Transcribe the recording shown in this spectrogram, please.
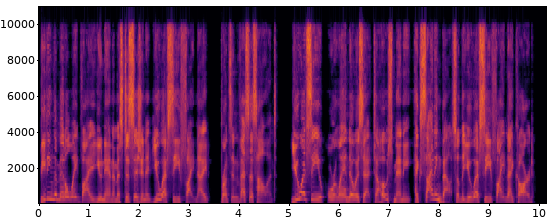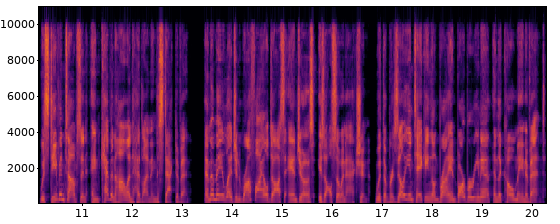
beating the middleweight via unanimous decision at UFC Fight Night, Brunson vs. Holland. UFC Orlando is set to host many exciting bouts on the UFC Fight Night card, with Stephen Thompson and Kevin Holland headlining the stacked event. MMA legend Rafael dos Anjos is also in action, with the Brazilian taking on Bryan Barberena in the co-main event.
